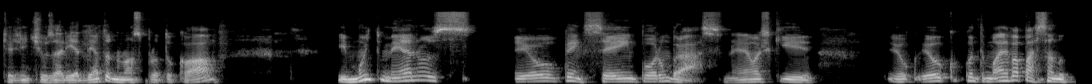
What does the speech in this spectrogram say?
que a gente usaria dentro do nosso protocolo, e muito menos eu pensei em pôr um braço, né? Eu acho que eu, eu quanto mais vai passando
